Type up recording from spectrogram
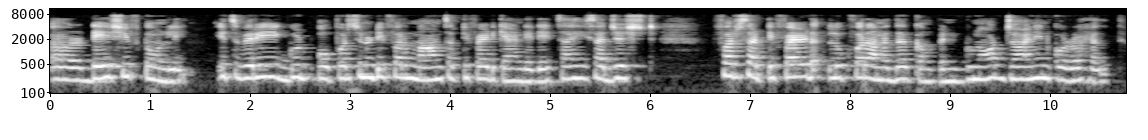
uh, day shift only. It's very good opportunity for non-certified candidates. I suggest for certified look for another company. Do not join in Corro Health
